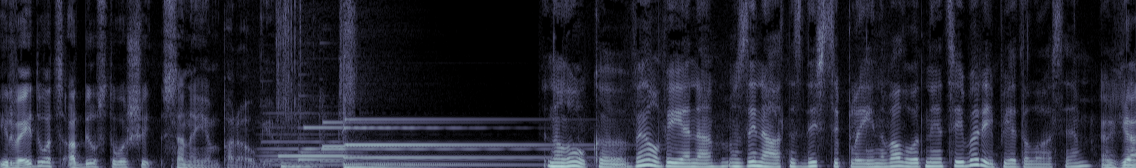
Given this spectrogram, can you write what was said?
ir veidots atbilstoši senajiem paraugiem. Nu, lūk, vēl viena zinātnes disciplīna, valodniecība arī piedalās. Ja? Jā,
